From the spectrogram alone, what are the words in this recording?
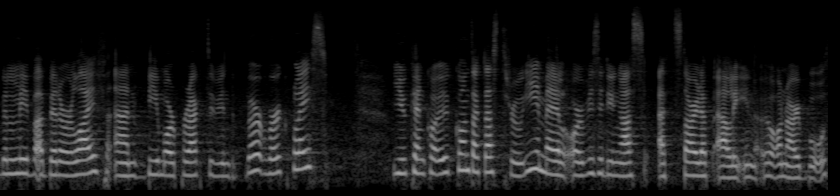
live a better life and be more proactive in the workplace, you can co contact us through email or visiting us at Startup Alley in, on our booth.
